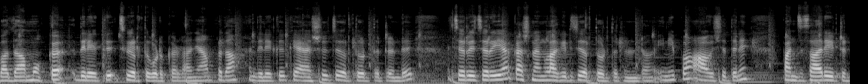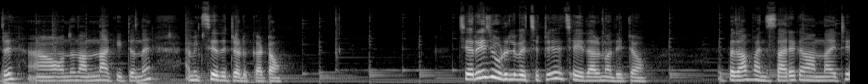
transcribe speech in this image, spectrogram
ബദാമും ഒക്കെ ഇതിലേക്ക് ചേർത്ത് കൊടുക്കട്ടോ ഞാൻ ഇപ്പോൾ ഇതാ ഇതിലേക്ക് ക്യാഷ് ചേർത്ത് കൊടുത്തിട്ടുണ്ട്. ചെറിയ ചെറിയ കഷ്ണങ്ങളാക്കിയിട്ട് ചേർത്ത് കൊടുത്തിട്ടുണ്ട് കേട്ടോ ഇനിയിപ്പോൾ ആവശ്യത്തിന് പഞ്ചസാര ഇട്ടിട്ട് ഒന്ന് നന്നാക്കിയിട്ടൊന്ന് മിക്സ് ചെയ്തിട്ട് എടുക്കാം കേട്ടോ ചെറിയ ചൂടിൽ വെച്ചിട്ട് ചെയ്താൽ മതി കേട്ടോ ഇപ്പോൾ ഇതാ പഞ്ചസാരയൊക്കെ നന്നായിട്ട്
